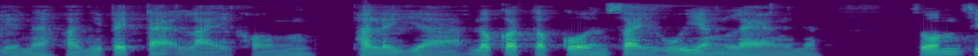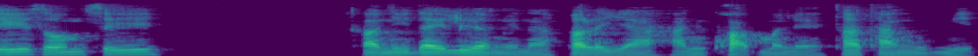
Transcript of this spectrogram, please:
เลยนะคราวนี้ไปแตะไหลของภรรยา แล้วก็ตะโกนใส่หูอย่างแรงเลยนะสมศรีสมศรีคราวนี้ได้เรื่องเลยนะภรรยาหันขวับมาเลยท่าทางหงุดหงิด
